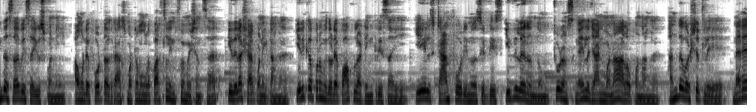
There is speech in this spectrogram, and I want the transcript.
இந்த சர்வீஸை யூஸ் பண்ணி அவங்களுடைய ஃபோட்டோகிராஃப்ஸ் மற்றும் அவங்களோட பர்சனல் இன்ஃபர்மேஷன்ஸை இதெல்லாம் ஷேர் பண்ணிக்கிட்டாங்க. இதுக்கப்புறம் இதோட பாப்புலாரிட்டி இன்க்ரீஸ் ஆகி ஏல் ஸ்டான்ஃபோர்ட் யூனிவர்சிட்டிஸ் இதுல இருந்தும் ஸ்டூடெண்ட்ஸ்ங்க இதில் ஜாயின் பண்ண அலோவ் பண்ணாங்க. அந்த வருஷத்துலேயே நிறைய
